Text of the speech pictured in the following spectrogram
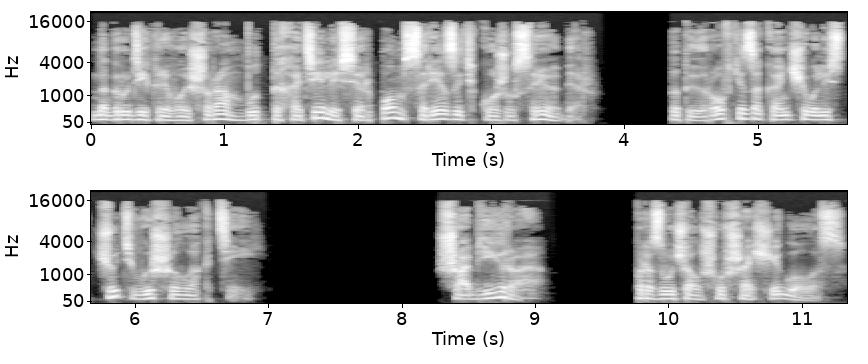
На груди кривой шрам, будто хотели серпом срезать кожу с ребер. Татуировки заканчивались чуть выше локтей. «Шабира!» — прозвучал шуршащий голос.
